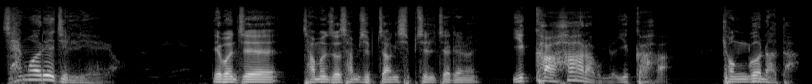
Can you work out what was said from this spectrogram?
생활의 진리예요. 네 번째 잠언서 30장 17절에는 이카하라고 합니다. 이카하. 경건하다.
